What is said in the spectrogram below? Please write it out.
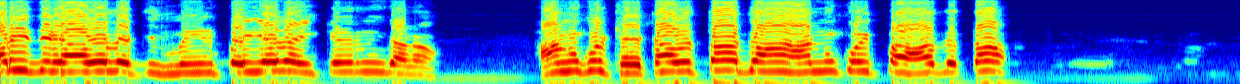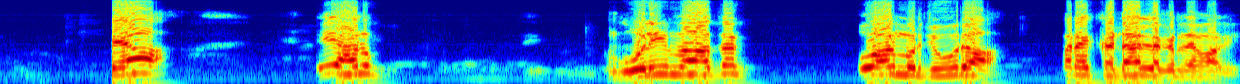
ਹਰੀ ਦਰਿਆ ਦੇ ਵਿੱਚ ਜ਼ਮੀਨ ਪਈ ਆ ਤਾਂ ਅਸੀਂ ਕਿਧਰ ਨਹੀਂ ਜਾਣਾ? ਸਾਨੂੰ ਕੋਈ ਠੇਕਾ ਦਿੱਤਾ ਜਾਂ ਸਾਨੂੰ ਕੋਈ ਪੈਸਾ ਦਿੱਤਾ? ਆ ਇਹ ਸਾਨੂੰ ਗੋਲੀ ਮਾਰ ਤਾਂ ਉਹ ਸਾਨੂੰ ਮਨਜ਼ੂਰ ਆ ਪਰ ਇਹ ਖੱਡਾ ਲੱਗਣ ਦੇਵਾਂਗੇ।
